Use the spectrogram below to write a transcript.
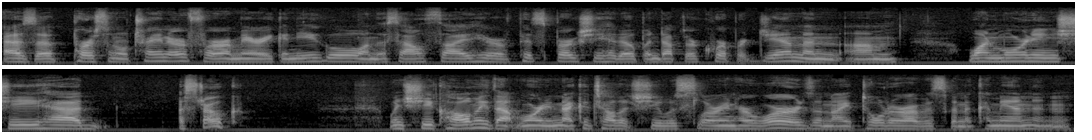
as a personal trainer for American Eagle on the south side here of Pittsburgh. She had opened up their corporate gym, and um, one morning she had a stroke. When she called me that morning, I could tell that she was slurring her words, and I told her I was going to come in and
